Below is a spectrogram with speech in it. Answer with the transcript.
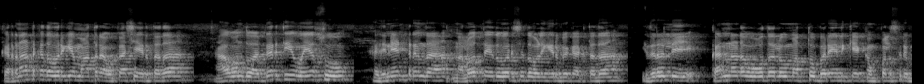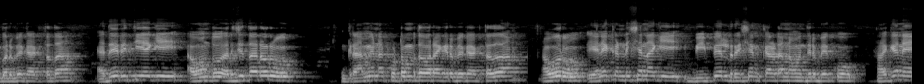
ಕರ್ನಾಟಕದವರಿಗೆ ಮಾತ್ರ ಅವಕಾಶ ಇರ್ತದ. ಆ ಒಂದು ಅಭ್ಯರ್ಥಿಯ ವಯಸ್ಸು ಹದಿನೆಂಟರಿಂದ ನಲವತ್ತೈದು ವರ್ಷದ ಒಳಗೆ ಇದರಲ್ಲಿ ಕನ್ನಡ ಓದಲು ಮತ್ತು ಬರೆಯಲಿಕ್ಕೆ ಕಂಪಲ್ಸರಿ ಬರಬೇಕಾಗ್ತದ. ಅದೇ ರೀತಿಯಾಗಿ ಆ ಒಂದು ಅರ್ಜಿದಾರರು ಗ್ರಾಮೀಣ ಕುಟುಂಬದವರಾಗಿರ್ಬೇಕಾಗ್ತದ. ಅವರು ಏನೇ ಕಂಡೀಷನ್ ಆಗಿ B P L ration card ಅನ್ನು ಹೊಂದಿರಬೇಕು, ಹಾಗೇನೆ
